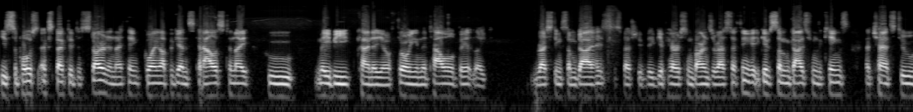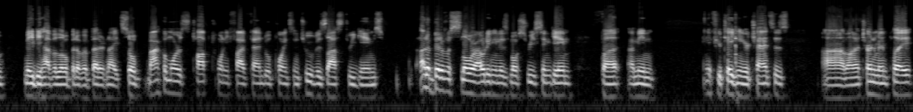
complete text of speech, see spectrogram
he's supposed expected to start, and I think going up against Dallas tonight, who maybe kind of you know throwing in the towel a bit. Like resting some guys, especially if they give Harrison Barnes a rest. I think it gives some guys from the Kings a chance to maybe have a little bit of a better night. So McLemore's top 25 FanDuel points in two of his last three games. Had a bit of a slower outing in his most recent game, but I mean, if you're taking your chances um, on a tournament play,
